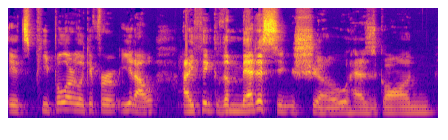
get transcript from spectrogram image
It's people are looking for, you know, I think the medicine show has gone,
